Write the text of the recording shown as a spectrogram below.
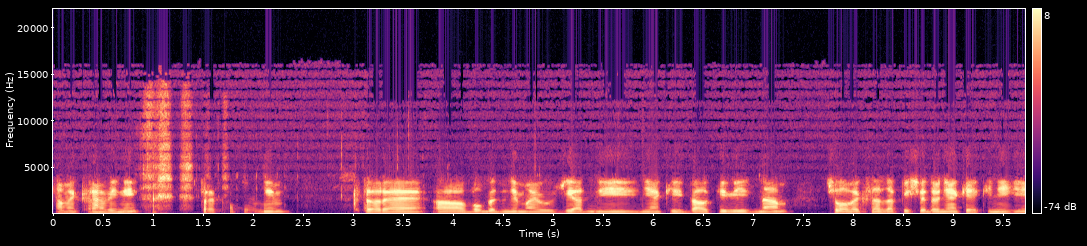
samé kraviny s predpokladaním, ktoré uh, vôbec nemajú žiadny nejaký veľký význam. Človek sa zapíše do nejakej knihy.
